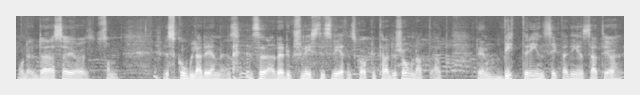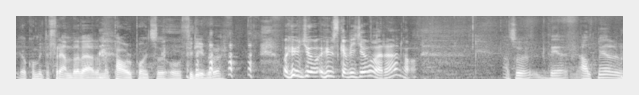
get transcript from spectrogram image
Och det, där säger jag som skolad i en sådär, reduktionistisk vetenskaplig tradition att, att det är en bitter insikt att inse att jag, jag kommer inte förändra världen med powerpoints och, och figurer. och hur, gör, hur ska vi göra då? Alltså, det, allt mer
